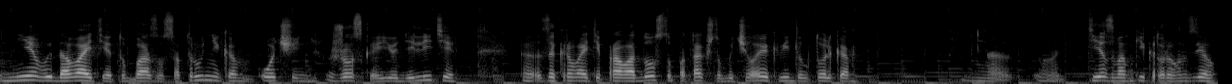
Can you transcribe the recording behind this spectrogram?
Не выдавайте эту базу сотрудникам, очень жестко ее делите, э, закрывайте права доступа так, чтобы человек видел только э, э те звонки, которые он сделал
